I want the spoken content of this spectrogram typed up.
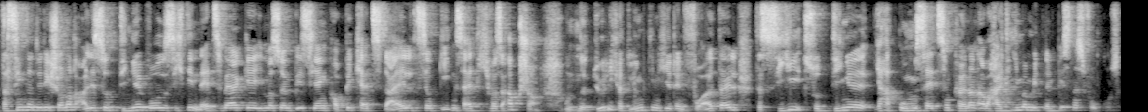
das sind natürlich schon noch alles so Dinge, wo sich die Netzwerke immer so ein bisschen Copycat-Style so gegenseitig was abschauen. Und natürlich hat LinkedIn hier den Vorteil, dass sie so Dinge ja umsetzen können, aber halt immer mit einem Business-Fokus.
